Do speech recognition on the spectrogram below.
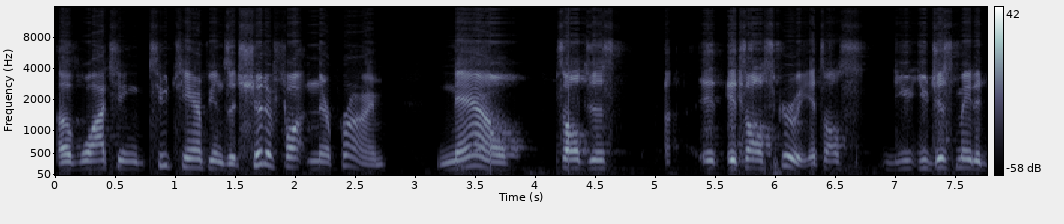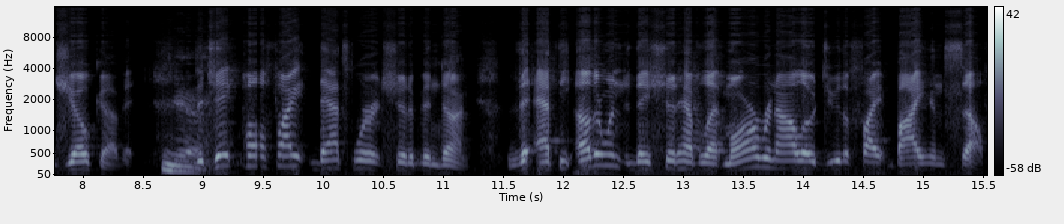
of watching two champions that should have fought in their prime. Now it's all just uh, it, it's all screwy. It's all you, you just made a joke of it. Yeah. The Jake Paul fight, that's where it should have been done. The, at the other one, they should have let Mauro Ranallo do the fight by himself.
